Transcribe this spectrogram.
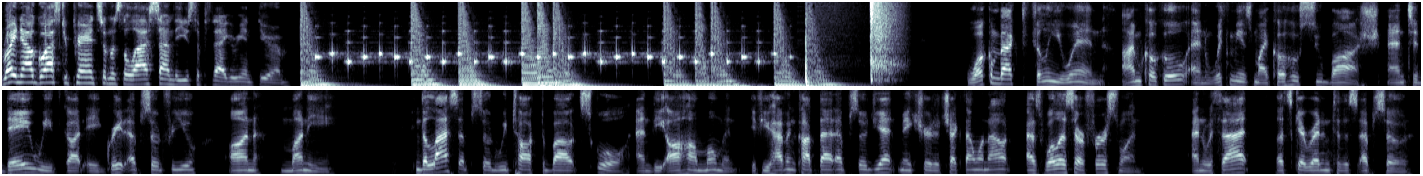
Right now, go ask your parents when was the last time they used the Pythagorean theorem. Welcome back to Filling You In. I'm Coco, and with me is my co host Subash. And today we've got a great episode for you on money. In the last episode, we talked about school and the aha moment. If you haven't caught that episode yet, make sure to check that one out, as well as our first one. And with that, let's get right into this episode.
